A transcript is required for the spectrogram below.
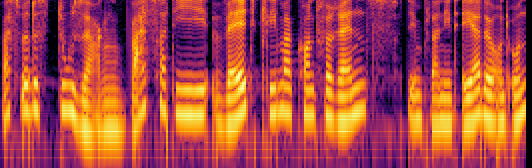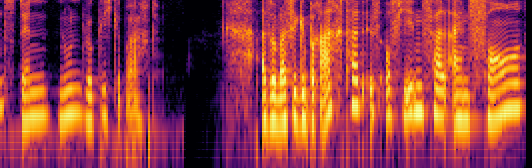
Was würdest du sagen? Was hat die Weltklimakonferenz dem Planet Erde und uns denn nun wirklich gebracht? Also was sie gebracht hat, ist auf jeden Fall ein Fonds,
